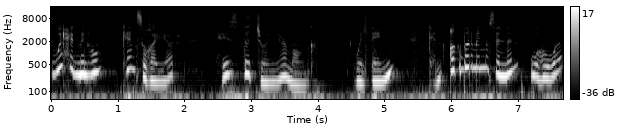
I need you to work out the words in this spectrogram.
واحد منهم كان صغير he's the junior monk. والتاني كان أكبر منه سنا وهو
